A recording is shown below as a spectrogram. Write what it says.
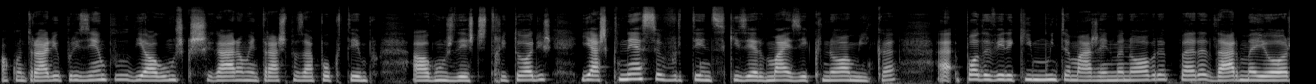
Ao contrário, por exemplo, de alguns que chegaram, entre aspas, há pouco tempo a alguns destes territórios, e acho que nessa vertente, se quiser, mais económica, uh, pode haver aqui muita margem de manobra para dar maior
